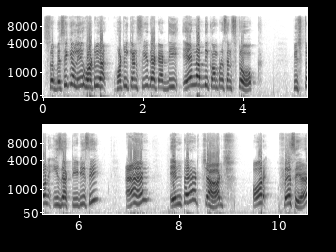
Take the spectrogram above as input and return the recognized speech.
So, basically what we are what we can see that at the end of the compression stroke piston is at TDC and entire charge or fresh air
